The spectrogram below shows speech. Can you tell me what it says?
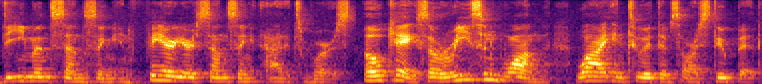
demon sensing, inferior sensing at its worst. Okay, so reason one why intuitives are stupid.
